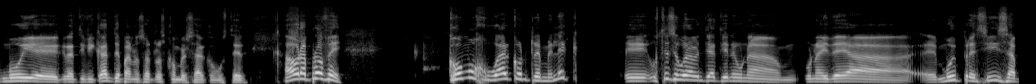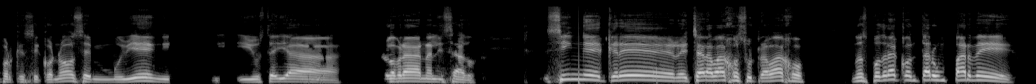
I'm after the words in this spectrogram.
muy eh, gratificante para nosotros conversar con usted. Ahora, profe, ¿cómo jugar contra Emelec? Eh, usted seguramente ya tiene una, una idea muy precisa porque se conoce muy bien y, y usted ya lo habrá analizado. Sin querer echar abajo su trabajo, ¿nos podrá contar un par de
